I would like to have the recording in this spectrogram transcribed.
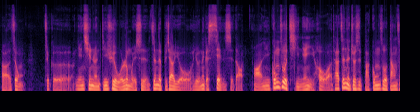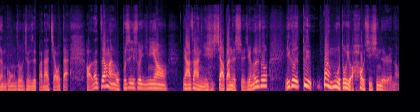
啊、这种这个年轻人，的确，我认为是真的比较有有那个 sense 的哦。啊，你工作几年以后啊，他真的就是把工作当成工作，就是把它交代好。那当然，我不是说一定要压榨你下班的时间，而是说一个对万物都有好奇心的人哦。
